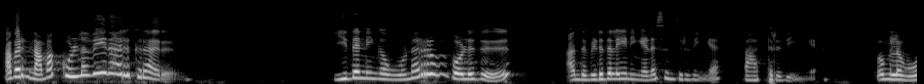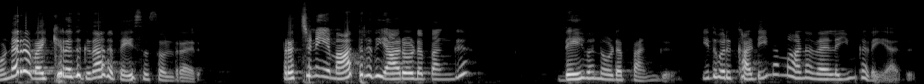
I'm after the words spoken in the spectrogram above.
அவர் நமக்குள்ளவே தான் இருக்கிறாரு. இத நீங்க உணரும் பொழுது அந்த விடுதலையை நீங்க என்ன செஞ்சிருவீங்க? பார்த்துருவீங்க உங்களை உணர வைக்கிறதுக்கு தான் அதை பேச சொல்றாரு. பிரச்சனையை மாத்துறது யாரோட பங்கு? தேவனோட பங்கு. இது ஒரு கடினமான வேலையும் கிடையாது.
